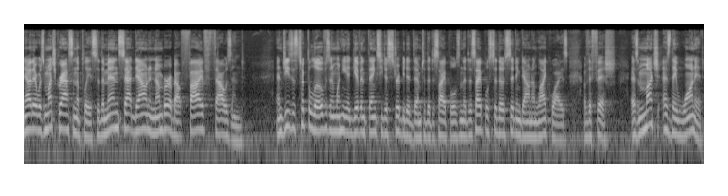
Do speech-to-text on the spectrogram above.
Now there was much grass in the place, so the men sat down in number about 5,000. And Jesus took the loaves, and when he had given thanks, he distributed them to the disciples, and the disciples to those sitting down, and likewise of the fish, as much as they wanted.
